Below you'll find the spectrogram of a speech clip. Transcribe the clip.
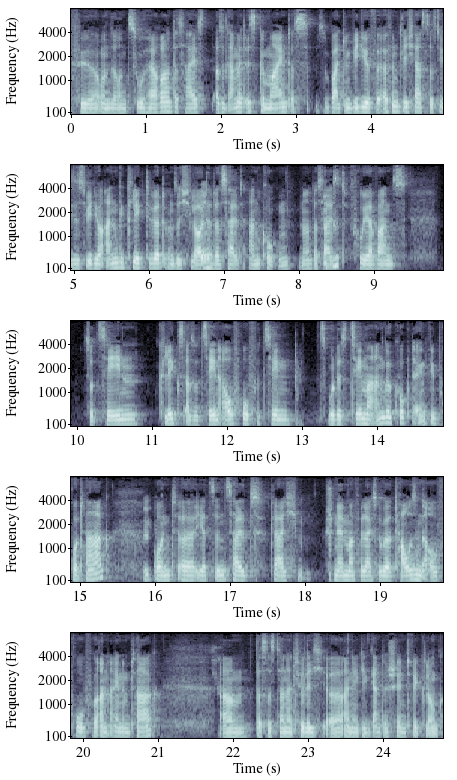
für unseren Zuhörer. Das heißt, also damit ist gemeint, dass sobald du ein Video veröffentlicht hast, dass dieses Video angeklickt wird und sich Leute ja. das halt angucken. Ne? Das mhm. heißt, früher waren es so zehn Klicks, also zehn Aufrufe, zehn, wurde es zehnmal angeguckt irgendwie pro Tag. Mhm. Und äh, jetzt sind es halt gleich schnell mal vielleicht sogar tausend Aufrufe an einem Tag. Ähm, das ist dann natürlich äh, eine gigantische Entwicklung.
